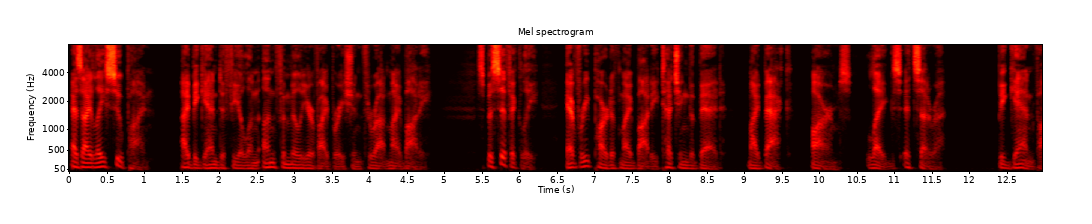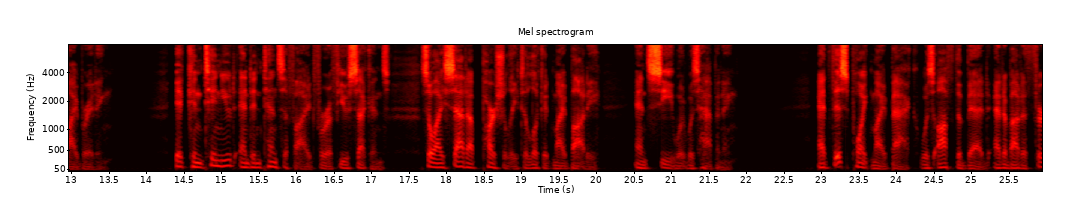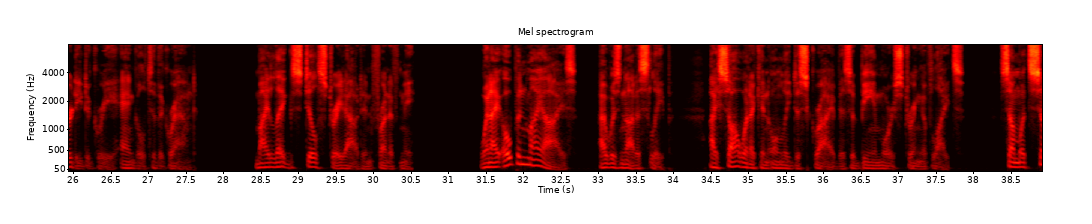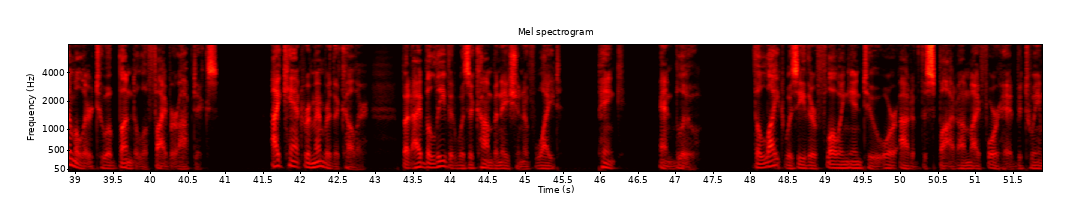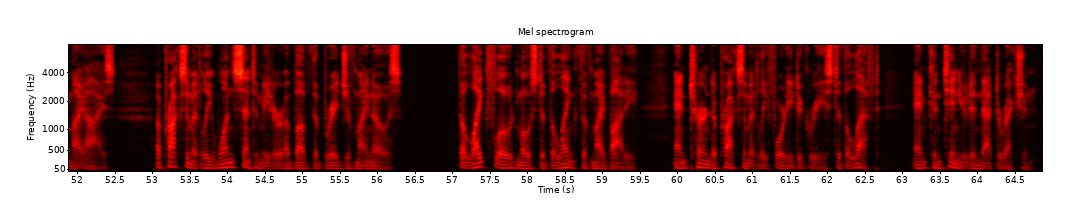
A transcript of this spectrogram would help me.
As I lay supine, I began to feel an unfamiliar vibration throughout my body. Specifically, every part of my body touching the bed, my back, arms, legs, etc., began vibrating. It continued and intensified for a few seconds, so I sat up partially to look at my body and see what was happening. At this point my back was off the bed at about a 30 degree angle to the ground. My legs still straight out in front of me. When I opened my eyes, I was not asleep. I saw what I can only describe as a beam or string of lights, somewhat similar to a bundle of fiber optics. I can't remember the color, but I believe it was a combination of white, pink, and blue. The light was either flowing into or out of the spot on my forehead between my eyes, approximately one centimeter above the bridge of my nose. The light flowed most of the length of my body and turned approximately 40 degrees to the left and continued in that direction.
